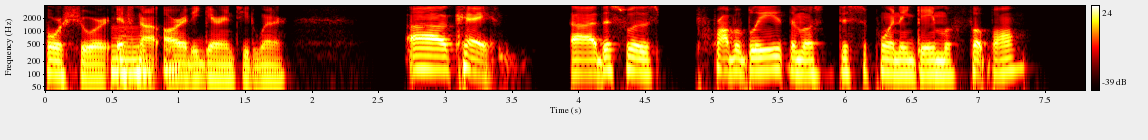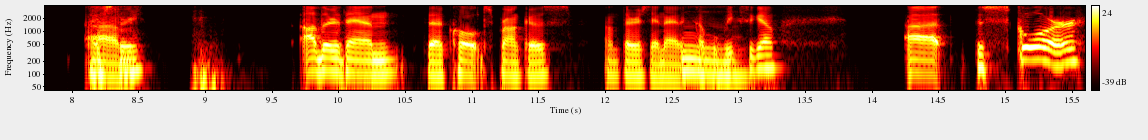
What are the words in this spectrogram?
for sure, if not Mhm. already guaranteed winner. Uh, okay, uh, this was probably the most disappointing game of football. um, History. other than the Colts Broncos on Thursday night a couple Mm. weeks ago. Uh, the score,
